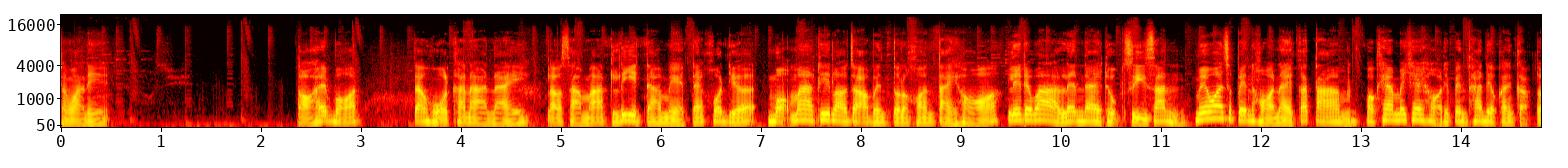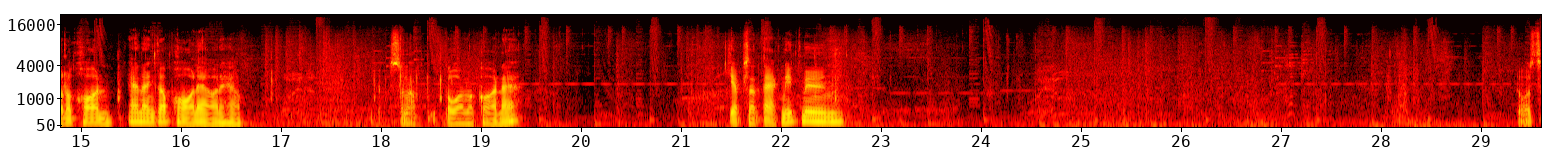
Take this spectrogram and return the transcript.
จังหวะนี้ ต่อให้บอส จะโหดขนาดไหน เราสามารถรีดดาเมจได้โคตรเยอะ เหมาะมากที่เราจะเอาเป็นตัวละครไต่หอ เรียกได้ว่าเล่นได้ทุกซีซั่น ไม่ว่าจะเป็นหอไหนก็ตาม พอแค่ไม่ใช่หอที่เป็นท่าเดียวกันกับตัวละคร แค่นั้นก็พอแล้วนะครับ สลับตัวมาก่อนนะ เก็บสแต็กนิดนึงโดดส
